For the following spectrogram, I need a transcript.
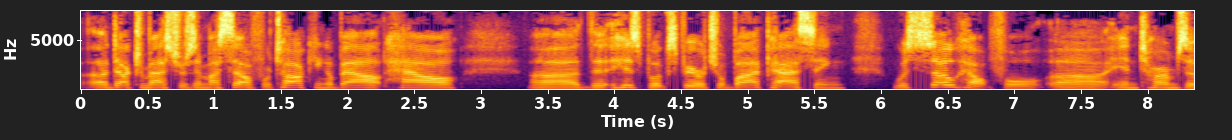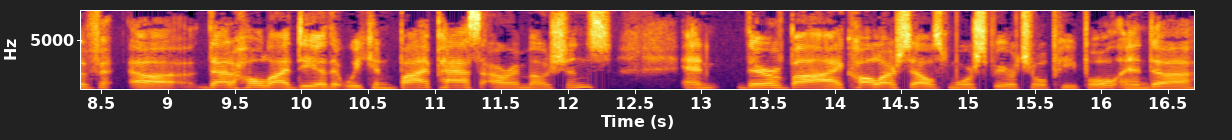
uh Dr. Masters and myself were talking about how uh, the, his book spiritual bypassing was so helpful uh, in terms of uh, that whole idea that we can bypass our emotions and thereby call ourselves more spiritual people and uh,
